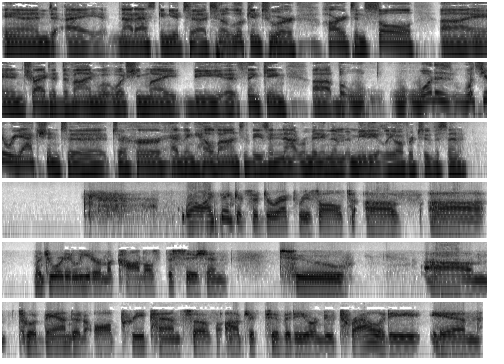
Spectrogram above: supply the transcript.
And I, not asking you to, to look into her heart and soul uh, and try to divine what, what she might be uh, thinking, uh, but w- what is what's your reaction to to her having held on to these and not remitting them immediately over to the Senate? Well, I think it's a direct result of uh, Majority Leader McConnell's decision to um, to abandon all pretense of objectivity or neutrality in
